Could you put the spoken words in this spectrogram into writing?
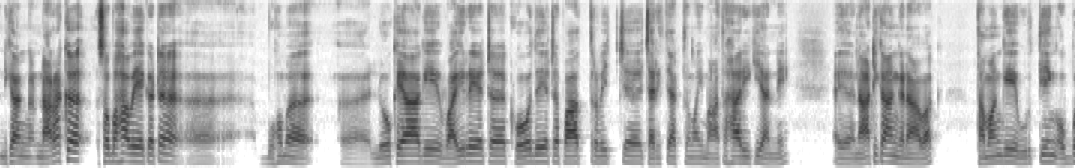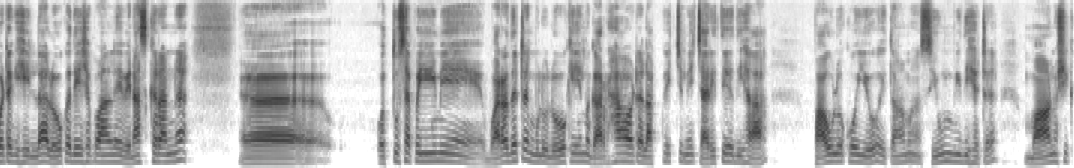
නිකං නරක ස්වභාවයකට බොහොම ලෝකයාගේ වෛරයට ක්‍රෝධයට පාත්‍ර වෙච්ච චරිතයක් තමයි මාතහාරී කියන්නේ ඇය නාටිකාංගනාවක් තමන්ගේ වෘත්තියෙන් ඔබ්බට ගිහිල්ලා ලෝක දේශපාලනය වෙනස් කරන්න ඔත්තු සැපීමේ වරදට මුළු ලෝකයේම ගර්හාවට ලක්වෙච්ච මේ චරිතය දිහා පවුලොකොයියෝ ඉතාම සියුම් විදිහට මානුෂික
